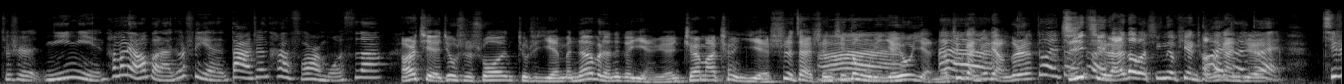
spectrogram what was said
就是妮妮，他们两个本来就是演大侦探福尔摩斯的，而且就是说，就是演 Minerva 的那个演员 Gemma Chen 也是在神奇动物里也有演的，就感觉两个人集体来到了新的片场的感觉。其实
